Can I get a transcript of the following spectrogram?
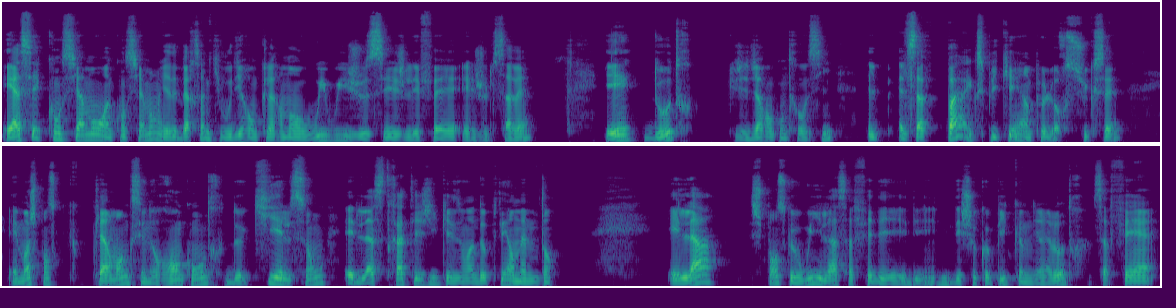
Et assez consciemment ou inconsciemment, il y a des personnes qui vous diront clairement oui oui je sais, je l'ai fait et je le savais. Et d'autres, que j'ai déjà rencontrées aussi, elles, elles savent pas expliquer un peu leur succès et moi, je pense clairement que c'est une rencontre de qui elles sont et de la stratégie qu'elles ont adoptée en même temps. Et là, je pense que oui, là, ça fait des, des, des chocopiques, comme dirait l'autre. Ça fait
